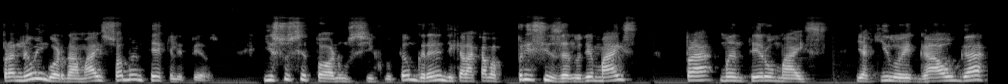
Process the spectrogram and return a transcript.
para não engordar mais, só manter aquele peso. Isso se torna um ciclo tão grande que ela acaba precisando de mais para manter o mais. E aquilo galga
